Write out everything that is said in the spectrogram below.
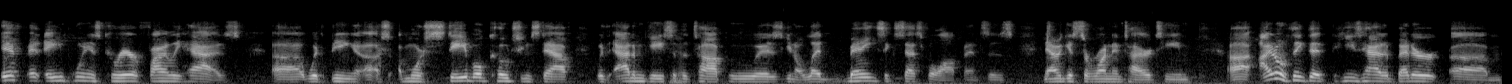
if at any point in his career finally has, uh, with being a, a, more stable coaching staff with Adam Gase at the top, who has you know led many successful offenses. Now he gets to run an entire team. Uh, I don't think that he's had a better um,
